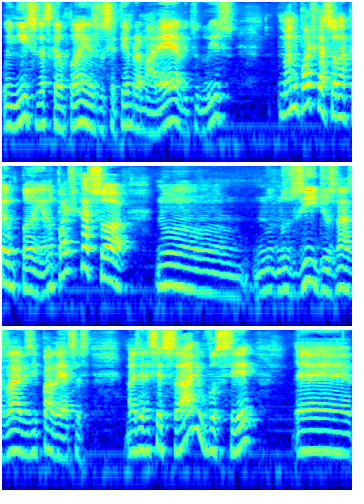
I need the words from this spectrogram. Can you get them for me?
o início das campanhas do Setembro Amarelo e tudo isso, mas não pode ficar só na campanha, não pode ficar só no, no, nos vídeos, nas lives e palestras, mas é necessário você é,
